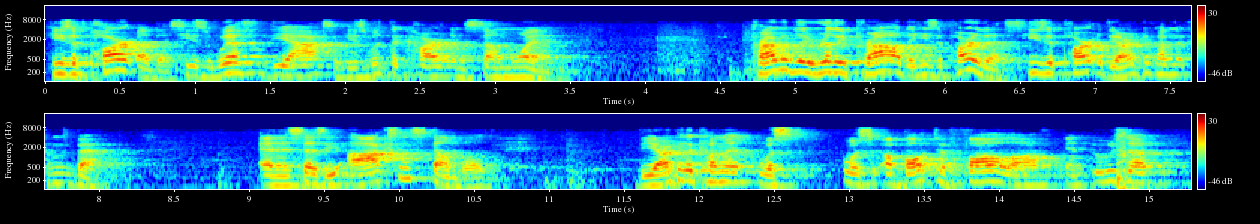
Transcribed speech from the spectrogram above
he's a part of this. He's with the oxen, he's with the cart in some way. Probably really proud that he's a part of this. He's a part of the Ark of the Covenant coming back. And it says the oxen stumbled. The Ark of the Covenant was, was about to fall off, and Uzzah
